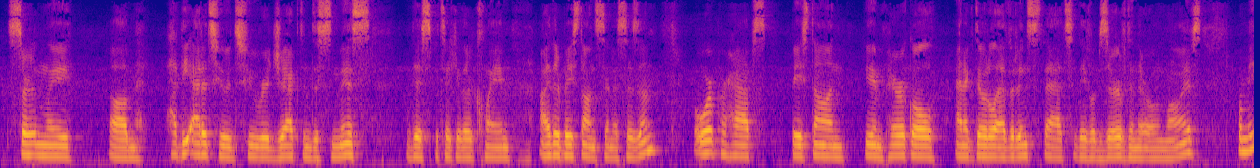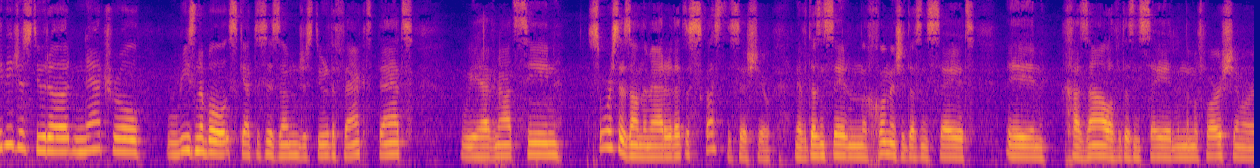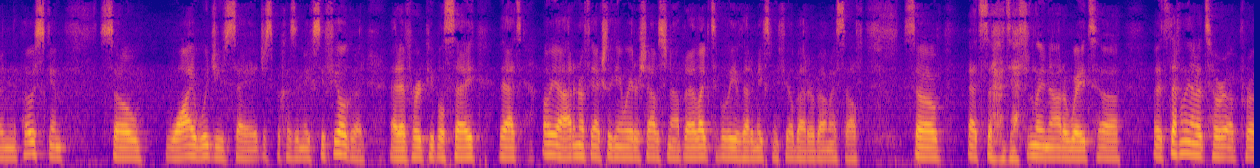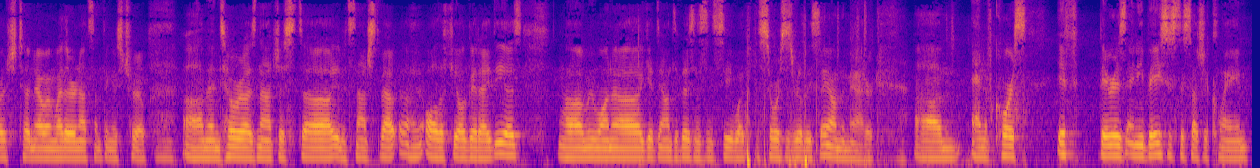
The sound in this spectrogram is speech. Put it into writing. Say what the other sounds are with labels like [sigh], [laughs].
certainly um, had the attitude to reject and dismiss this particular claim, either based on cynicism or perhaps based on the empirical anecdotal evidence that they've observed in their own lives, or maybe just due to natural, reasonable skepticism, just due to the fact that we have not seen sources on the matter that discuss this issue. And if it doesn't say it in the Chumash, it doesn't say it in Chazal, if it doesn't say it in the Mefarshim or in the Poskim, so why would you say it just because it makes you feel good? I've heard people say that, oh yeah, I don't know if you actually gain weight or Shabbos or not, but I like to believe that it makes me feel better about myself. So that's uh, [laughs] definitely not a way to it's definitely not a Torah approach to knowing whether or not something is true. Um, and Torah is not just uh, it's not just about uh, all the feel good ideas. Uh, we want to get down to business and see what the sources really say on the matter. Um, and of course, if there is any basis to such a claim,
